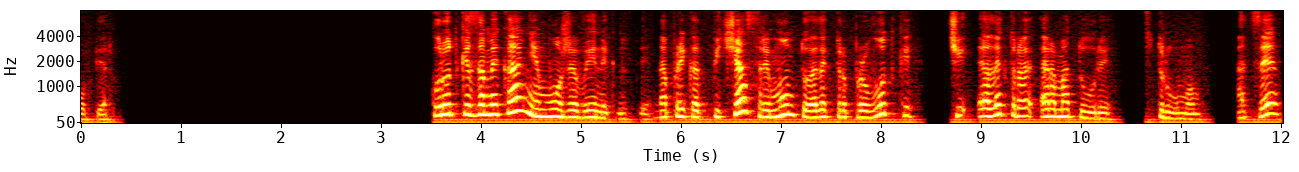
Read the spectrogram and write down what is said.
опір. Коротке замикання може виникнути, наприклад, під час ремонту електропроводки чи електроарматури струмом, а це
